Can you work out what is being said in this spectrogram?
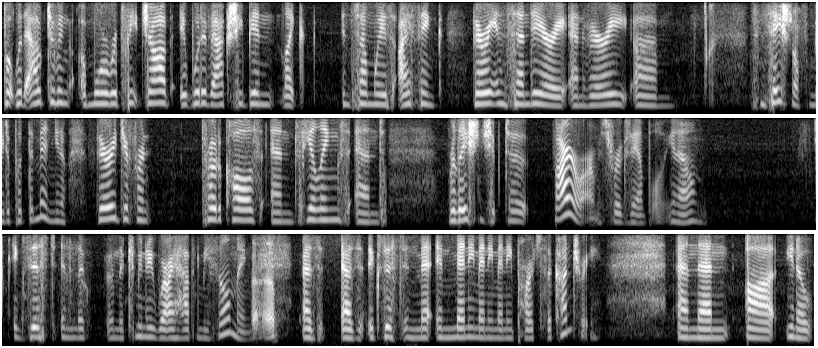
but without doing a more replete job it would have actually been like in some ways I think very incendiary and very um sensational for me to put them in you know very different protocols and feelings and relationship to firearms for example you know exist in the in the community where I happen to be filming uh-huh. as as it exists in me, in many many many parts of the country and then uh you know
